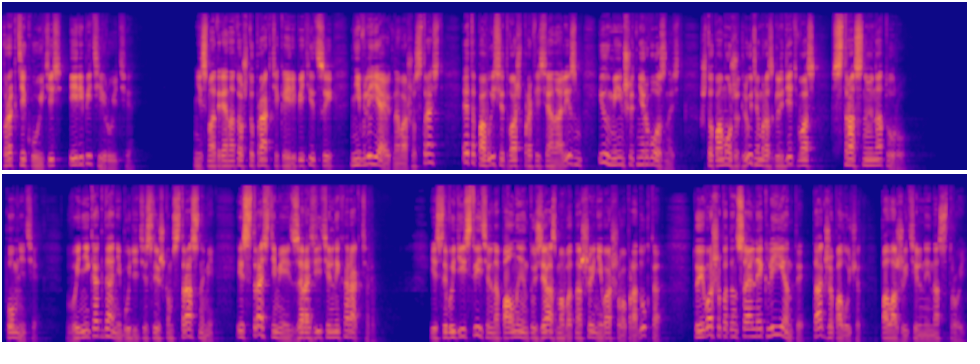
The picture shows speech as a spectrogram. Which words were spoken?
Практикуйтесь и репетируйте. Несмотря на то, что практика и репетиции не влияют на вашу страсть, это повысит ваш профессионализм и уменьшит нервозность, что поможет людям разглядеть в вас страстную натуру. Помните, вы никогда не будете слишком страстными, и страсть имеет заразительный характер. Если вы действительно полны энтузиазма в отношении вашего продукта, то и ваши потенциальные клиенты также получат положительный настрой.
